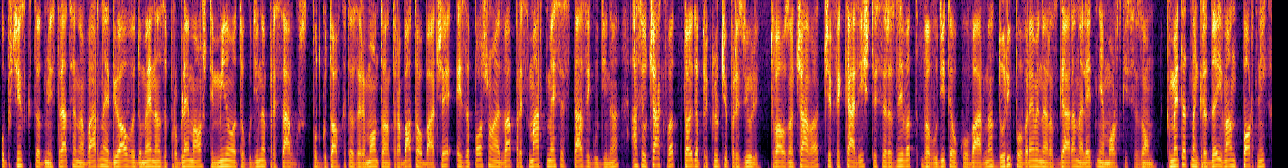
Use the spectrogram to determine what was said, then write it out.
Общинската администрация на Варна е била уведомена за проблема още миналата година през август. Подготовката за ремонта на тръбата обаче е започнала едва през март месец тази година, а се очаква той да приключи през юли. Това означава, че фекали ще се разливат във водите около Варна дори по време на разгара на летния морски сезон. Кметът на града Иван Портник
